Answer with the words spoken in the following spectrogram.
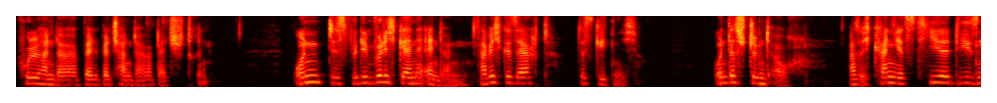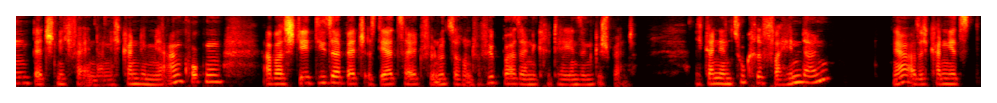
Full Hunter, Batch Hunter Batch drin. Und das, den würde ich gerne ändern. Habe ich gesagt, das geht nicht. Und das stimmt auch. Also ich kann jetzt hier diesen Batch nicht verändern. Ich kann den mir angucken, aber es steht, dieser Batch ist derzeit für Nutzerinnen verfügbar, seine Kriterien sind gesperrt. Ich kann den Zugriff verhindern. Ja, also ich kann jetzt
